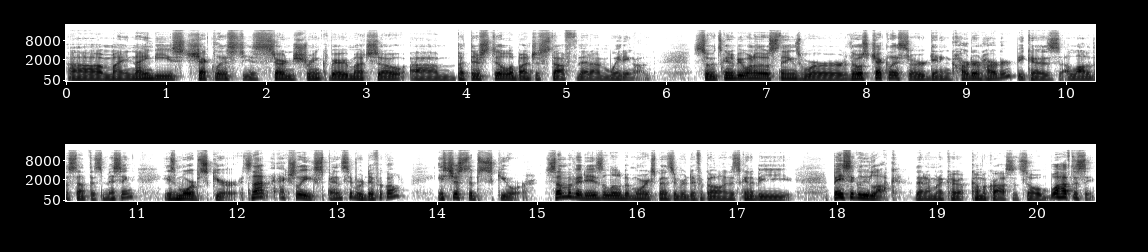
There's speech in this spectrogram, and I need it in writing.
Uh, my 90s checklist is starting to shrink very much so, um, but there's still a bunch of stuff that I'm waiting on. So it's going to be one of those things where those checklists are getting harder and harder because a lot of the stuff that's missing is more obscure. It's not actually expensive or difficult, it's just obscure. Some of it is a little bit more expensive or difficult, and it's going to be basically luck that I'm going to come across it. So we'll have to see.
